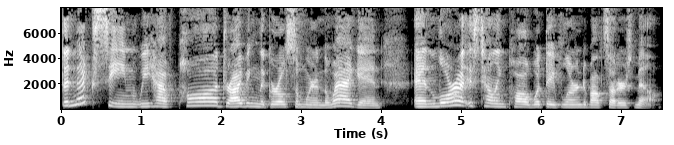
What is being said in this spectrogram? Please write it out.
The next scene, we have Pa driving the girls somewhere in the wagon, and Laura is telling Pa what they've learned about Sutter's Mill.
